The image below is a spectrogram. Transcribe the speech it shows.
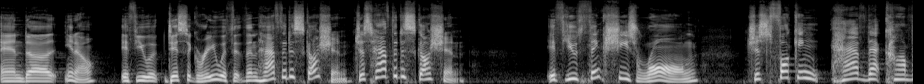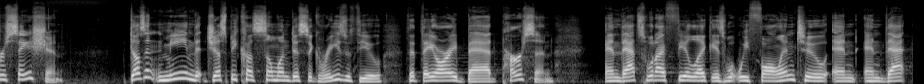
And uh, you know, if you disagree with it, then have the discussion. Just have the discussion. If you think she's wrong just fucking have that conversation. Doesn't mean that just because someone disagrees with you that they are a bad person. And that's what I feel like is what we fall into and and that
